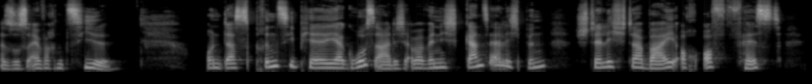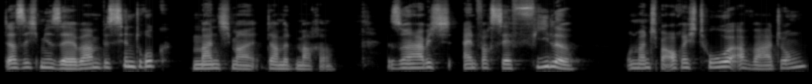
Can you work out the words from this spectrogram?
Also es ist einfach ein Ziel. Und das prinzipiell ja großartig, aber wenn ich ganz ehrlich bin, stelle ich dabei auch oft fest, dass ich mir selber ein bisschen Druck manchmal damit mache. Also dann habe ich einfach sehr viele und manchmal auch recht hohe Erwartungen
